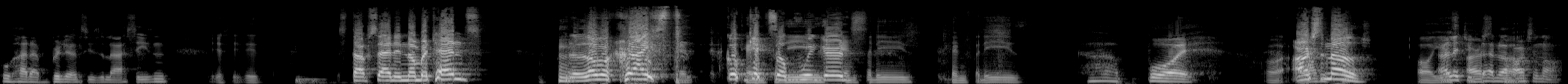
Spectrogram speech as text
who had a brilliant season last season. Yes, he did. Stop signing number tens. For the love of Christ, Ten- go 10 get some these, 10 for these, 10 for these. Oh boy, Oh, I want to Arsenal. Oh, yes, I'll let you handle Arsenal. Arsenal.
